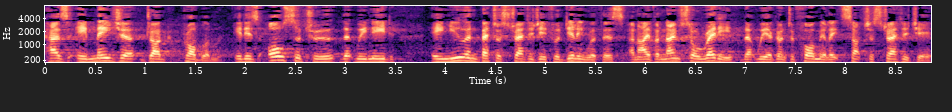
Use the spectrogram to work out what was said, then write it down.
has a major drug problem. It is also true that we need a new and better strategy for dealing with this, and I've announced already that we are going to formulate such a strategy.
